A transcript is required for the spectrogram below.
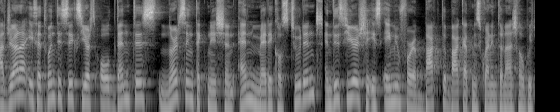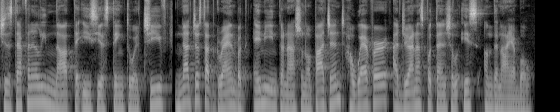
Adriana is a 26 years old dentist, nursing technician, and medical student. And this year she is aiming for a back-to-back -back at Miss Grand International, which is definitely definitely not the easiest thing to achieve, not just at Grand, but any international pageant. However, Adriana's potential is undeniable.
